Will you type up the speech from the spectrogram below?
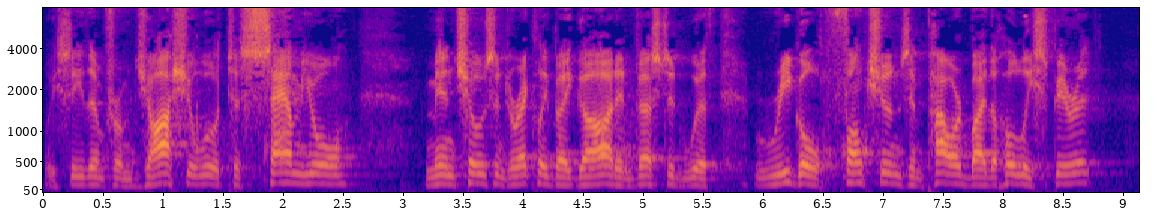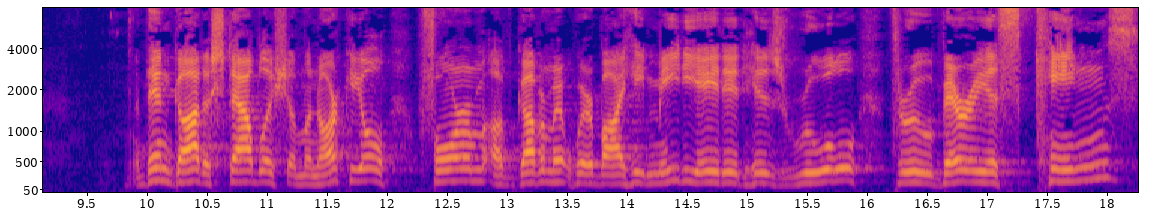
We see them from Joshua to Samuel, men chosen directly by God, invested with regal functions, empowered by the Holy Spirit. And then God established a monarchical form of government whereby he mediated his rule through various kings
